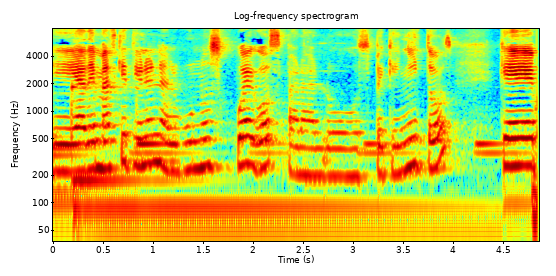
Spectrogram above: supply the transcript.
eh, además que tienen algunos juegos para los pequeñitos que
